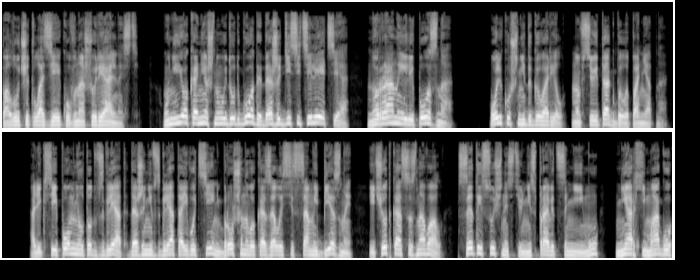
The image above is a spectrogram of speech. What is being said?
получит лазейку в нашу реальность. У нее, конечно, уйдут годы, даже десятилетия, но рано или поздно. Олькуш не договорил, но все и так было понятно. Алексей помнил тот взгляд, даже не взгляд, а его тень, брошенного, казалось, из самой бездны, и четко осознавал, с этой сущностью не справится ни ему, ни архимагу,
